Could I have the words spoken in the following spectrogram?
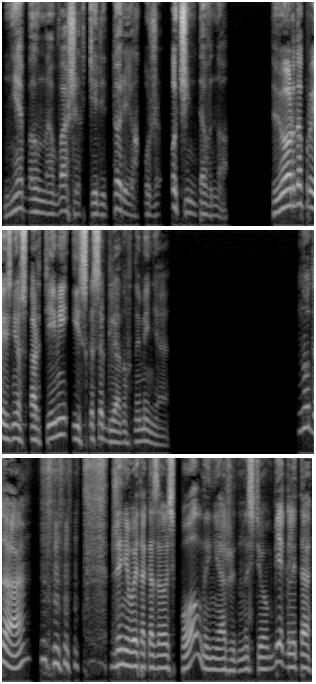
не был на ваших территориях уже очень давно, твердо произнес Артемий, искоса глянув на меня. Ну да, для него это оказалось полной неожиданностью. Бегали-то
